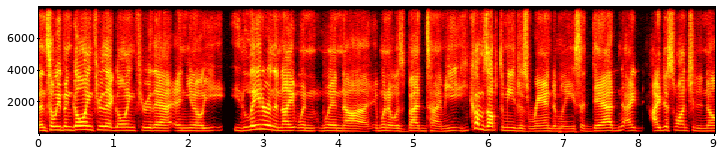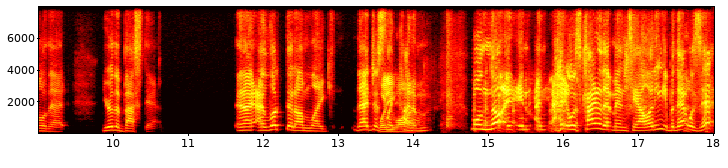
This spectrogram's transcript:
And so we've been going through that going through that. And you know he, he- later in the night when when uh when it was bedtime he, he comes up to me just randomly. He said dad i i just want you to know that you're the best dad. And i, I looked at him like that just What like kind of well no and, and, it was kind of that mentality but that was it.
